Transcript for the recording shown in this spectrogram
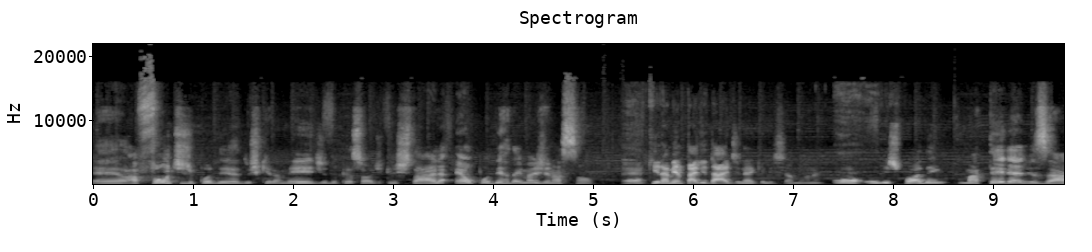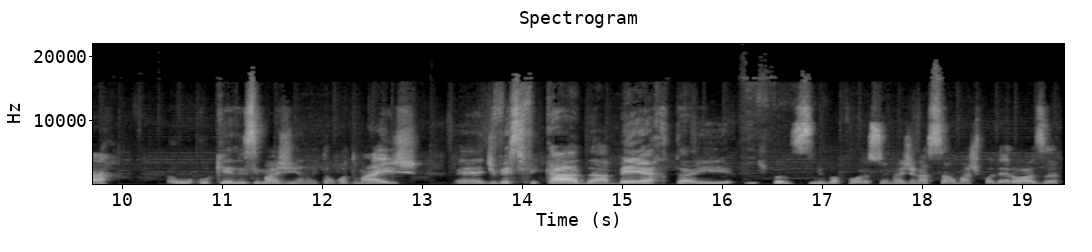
é, a fonte de poder dos Kiramade, do pessoal de Cristália, é o poder da imaginação. É, Kira mentalidade, né, que eles chamam, né? É, eles podem materializar o, o que eles imaginam. Então, quanto mais é, diversificada, aberta e expansiva for a sua imaginação, mais poderosa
